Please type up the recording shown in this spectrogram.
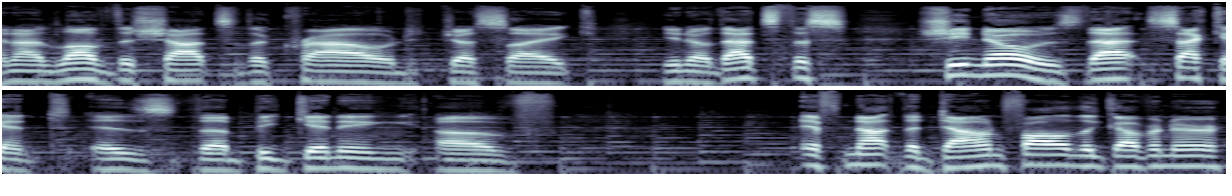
and i love the shots of the crowd just like you know that's this she knows that second is the beginning of if not the downfall of the governor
